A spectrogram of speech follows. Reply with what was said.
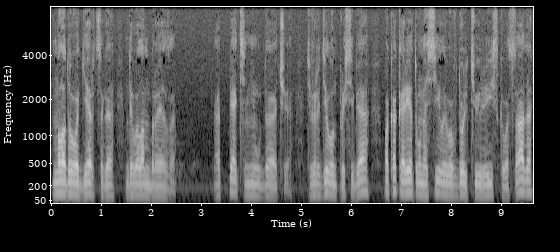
молодого герцога де Валамбреза. «Опять неудача», — твердил он про себя, пока карета уносила его вдоль Тюильрийского сада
